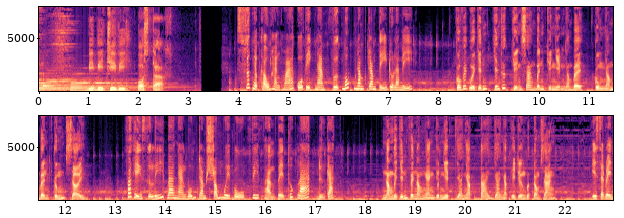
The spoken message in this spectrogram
BBTV Postcard Xuất nhập khẩu hàng hóa của Việt Nam vượt mốc 500 tỷ đô la Mỹ. Covid-19 chính thức chuyển sang bệnh truyền nhiễm nhóm B cùng nhóm bệnh cúm sởi. Phát hiện xử lý 3.460 vụ vi phạm về thuốc lá, đường cát. 59,5 ngàn doanh nghiệp gia nhập tái gia nhập thị trường bất động sản. Israel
